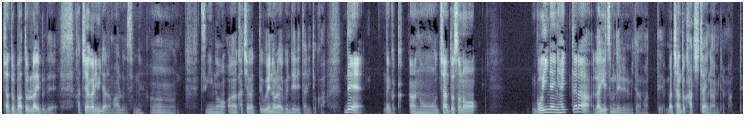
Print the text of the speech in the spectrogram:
ちゃんとバトルライブで、勝ち上がりみたいなのもあるんですよね。うん。次の、あ勝ち上がって上のライブに出れたりとか。で、なんか、あのーちゃんとその、5位以内に入ったら来月も出れるみたいなのもあって、まあちゃんと勝ちたいな、みたいなのもあって。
